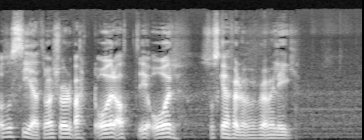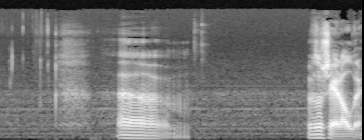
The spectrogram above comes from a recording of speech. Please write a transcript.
Og så sier jeg til meg sjøl hvert år at i år så skal jeg følge med på Premier League. Uh, men så skjer det aldri.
